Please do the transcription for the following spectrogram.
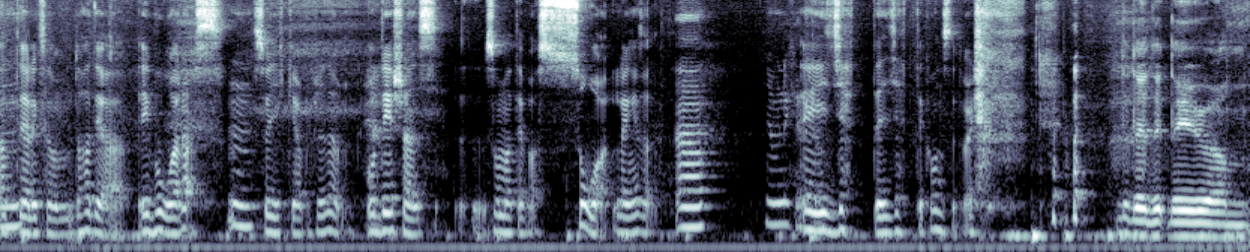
Att jag liksom, då hade jag, i våras, Mm. så gick jag på Fridhem. Och det känns som att det var så länge sedan. Ja. Ja men det kan Det är jätte, jättekonstigt verkligen. Det, det, det, det är ju... Um,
